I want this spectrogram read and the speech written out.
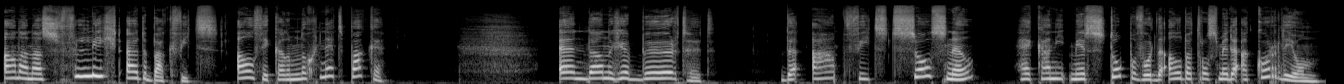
ananas vliegt uit de bakfiets. Alfie kan hem nog net pakken. En dan gebeurt het. De aap fietst zo snel, hij kan niet meer stoppen voor de albatros met de accordeon.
